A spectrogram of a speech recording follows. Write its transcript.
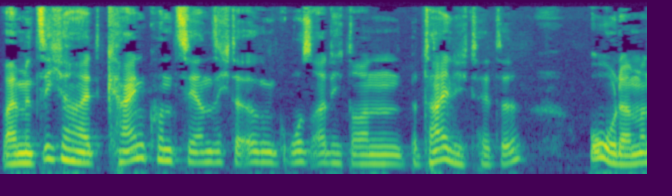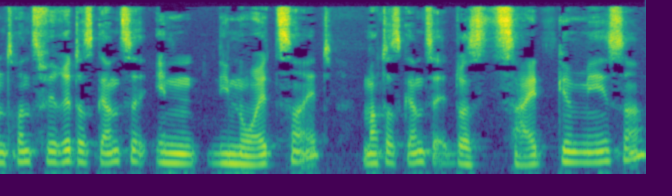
weil mit Sicherheit kein Konzern sich da irgendwie großartig dran beteiligt hätte, oder man transferiert das Ganze in die Neuzeit, macht das Ganze etwas zeitgemäßer.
